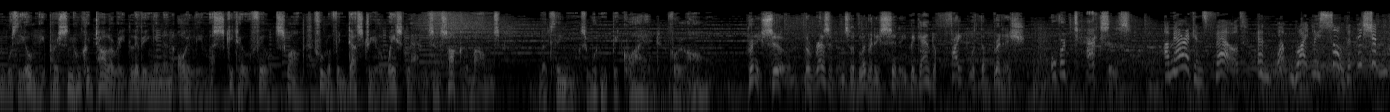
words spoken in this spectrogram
who was the only person who could tolerate living in an oily, mosquito-filled swamp full of industrial wastelands and soccer mounds. But things wouldn't be quiet for long. Pretty soon, the residents of Liberty City began to fight with the British over taxes. Americans felt, and well, rightly so, that they shouldn't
